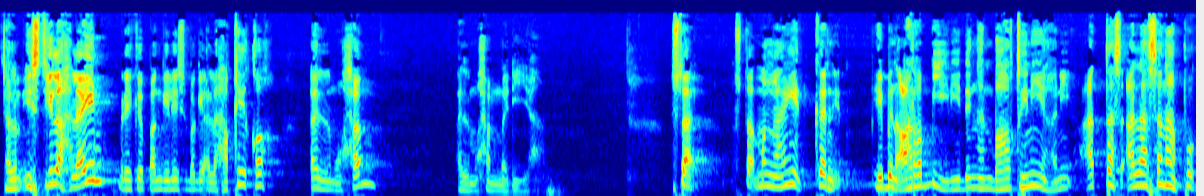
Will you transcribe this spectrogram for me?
Dalam istilah lain, mereka panggil sebagai Al-Haqiqah Al-Muham Al-Muhammadiyah. Ustaz, Ustaz mengaitkan Ibn Arabi ni dengan batiniyah ni atas alasan apa?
